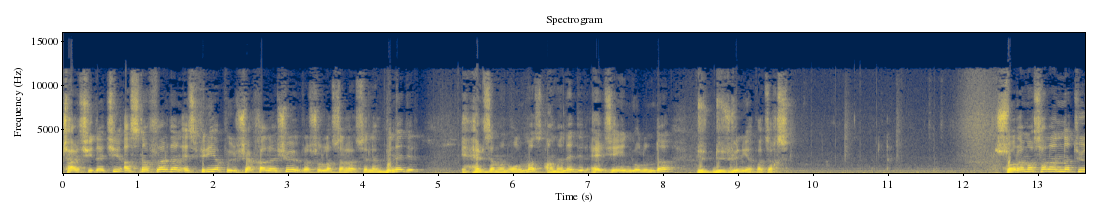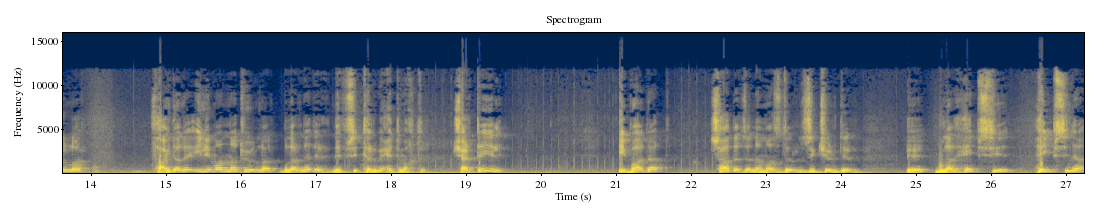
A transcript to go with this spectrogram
Çarşıdaki asnaflardan espri yapıyor, şakalaşıyor Resulullah sallallahu aleyhi ve sellem. Bu nedir? E her zaman olmaz ama nedir? Her şeyin yolunda düzgün yapacaksın. Sonra masal anlatıyorlar. Faydalı ilim anlatıyorlar. Bunlar nedir? Nefsi tervih etmektir. Şart değil. İbadet sadece namazdır, zikirdir. E, bunlar hepsi hepsine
